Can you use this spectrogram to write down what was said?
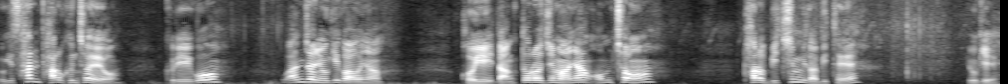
여기 산 바로 근처에요. 그리고 완전 여기가 그냥 거의 낭떠러지 마냥 엄청 바로 밑입니다 밑에. 여기.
